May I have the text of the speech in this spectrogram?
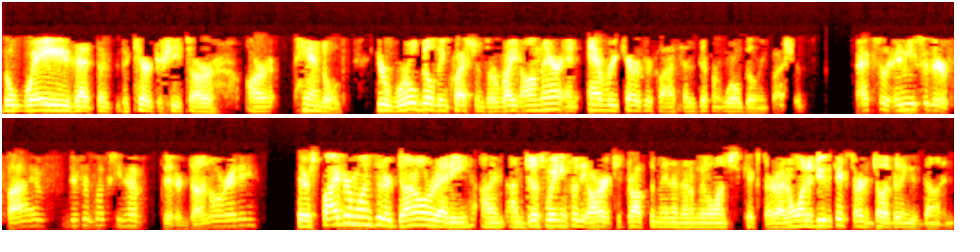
the way that the, the character sheets are are handled. Your world building questions are right on there, and every character class has different world building questions. Excellent. And you said there are five different books you have that are done already. There's five different ones that are done already. I'm I'm just waiting for the art to drop them in, and then I'm going to launch the Kickstarter. I don't want to do the Kickstarter until everything is done,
